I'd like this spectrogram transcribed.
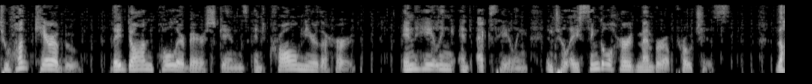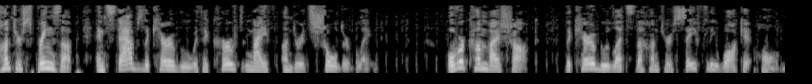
To hunt caribou, they don polar bear skins and crawl near the herd, inhaling and exhaling until a single herd member approaches. The hunter springs up and stabs the caribou with a curved knife under its shoulder blade. Overcome by shock, the caribou lets the hunter safely walk it home,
